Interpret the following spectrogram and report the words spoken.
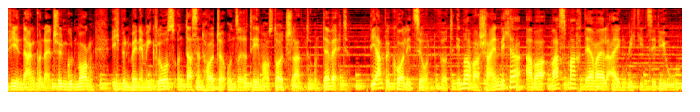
Vielen Dank und einen schönen guten Morgen. Ich bin Benjamin Kloß und das sind heute unsere Themen aus Deutschland und der Welt. Die Ampelkoalition wird immer wahrscheinlicher, aber was macht derweil eigentlich die CDU?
